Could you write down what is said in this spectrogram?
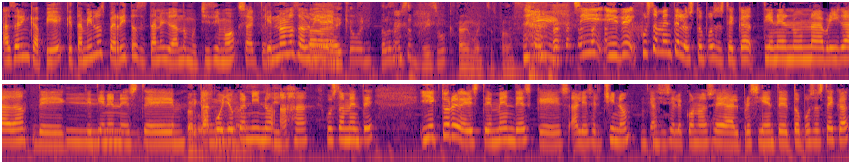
hacer hincapié que también los perritos están ayudando muchísimo, Exacto. que no los olviden. Ay, qué bonito. ¿No los has visto en Facebook? Están bien bonitos, perdón. Sí, y de- justamente los topos azteca tienen una brigada de Sí. que tienen este Perros. apoyo canino, Sí. ajá, justamente. Y Héctor este Méndez, que es alias el chino, que así se le conoce al presidente de Topos Azteca,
